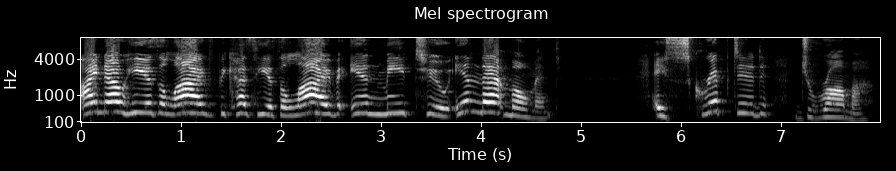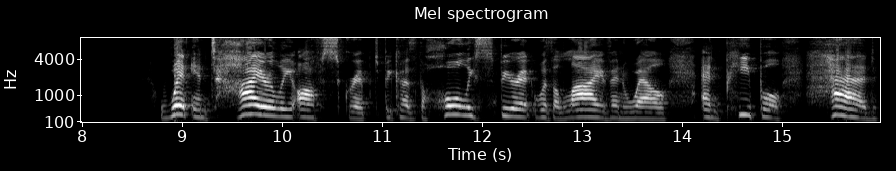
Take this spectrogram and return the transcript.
I know he is alive because he is alive in me too, in that moment. A scripted drama went entirely off script because the Holy Spirit was alive and well, and people had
